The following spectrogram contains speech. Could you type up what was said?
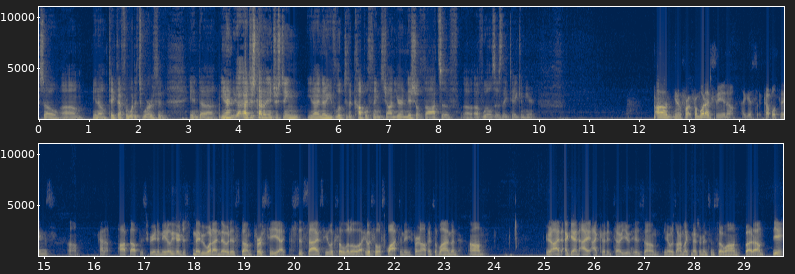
So um, you know, take that for what it's worth. And and uh, you know, I just kind of interesting. You know, I know you've looked at a couple things, John. Your initial thoughts of uh, of Wills as they take him here. Um, you know, from, from what I've seen, um, I guess a couple things. Um, kind of popped off the screen immediately, or just maybe what I noticed. Um, first, he uh, just his size. He looks a little uh, he looks a little squat to me for an offensive lineman. Um, you know, I, again, I, I couldn't tell you his um, you know, his arm length measurements and so on, but um, yeah,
